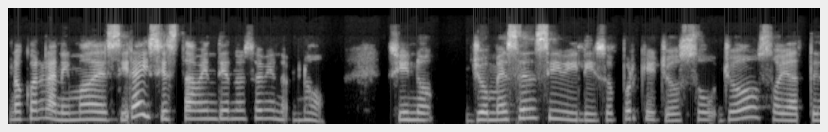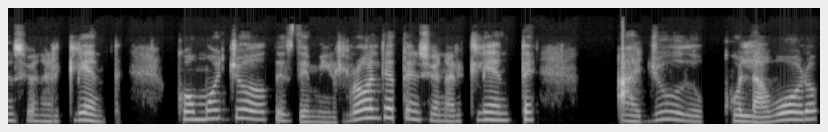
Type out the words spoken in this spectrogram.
no con el ánimo de decir, ay, si está vendiendo, está vendiendo, no, sino yo me sensibilizo porque yo, yo soy atención al cliente. Como yo, desde mi rol de atención al cliente, ayudo, colaboro,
